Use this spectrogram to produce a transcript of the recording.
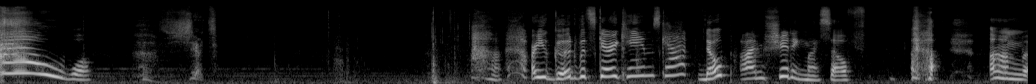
Ow! Shit. Are you good with scary games, cat? Nope, I'm shitting myself. um,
